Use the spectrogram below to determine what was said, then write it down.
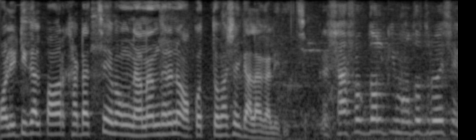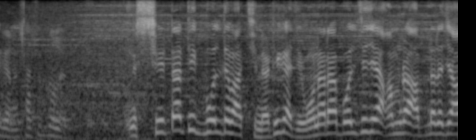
পলিটিক্যাল পাওয়ার খাটাচ্ছে এবং নানান ধরনের অকথ্য ভাষায় গালাগালি দিচ্ছে। শাসক দল কি মদত রয়েছে এখানে শাসক দলের? সেটা ঠিক বলতে পারছি না ঠিক আছে? ওনারা বলছে যে আমরা আপনারা যা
